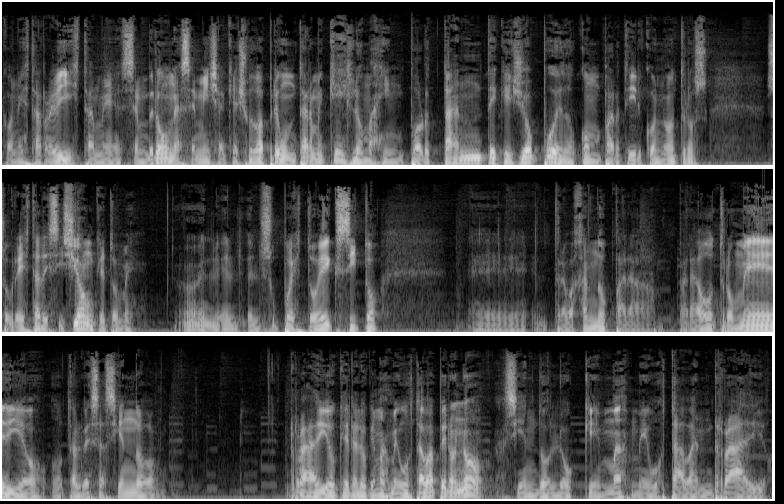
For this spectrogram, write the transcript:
con esta revista me sembró una semilla que ayudó a preguntarme qué es lo más importante que yo puedo compartir con otros sobre esta decisión que tomé, el, supuesto éxito eh, trabajando para, para otro medio o tal vez haciendo radio, que era lo que más me gustaba, pero no haciendo lo que más me gustaba en radio.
